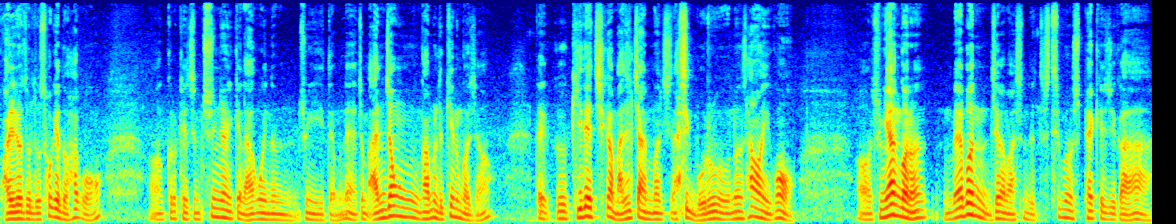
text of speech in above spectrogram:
관료들도 소개도 하고 어, 그렇게 지금 추진력 있게 나오고 있는 중이기 때문에 좀 안정감을 느끼는 거죠. 근데 그 기대치가 맞을지 안 맞을지 아직 모르는 상황이고 어, 중요한 거는 매번 제가 말씀드렸듯이 스티무러스 패키지가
